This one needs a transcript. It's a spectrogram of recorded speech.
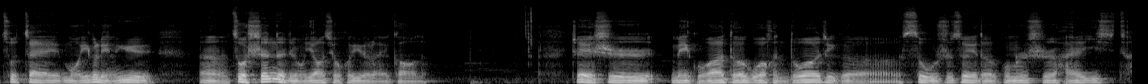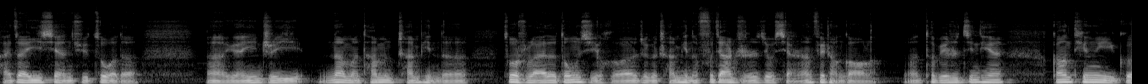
做在某一个领域，呃，做深的这种要求会越来越高的。这也是美国啊、德国很多这个四五十岁的工程师还一还在一线去做的，呃，原因之一。那么他们产品的做出来的东西和这个产品的附加值就显然非常高了。呃，特别是今天刚听一个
